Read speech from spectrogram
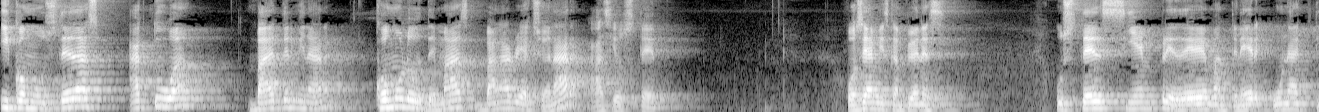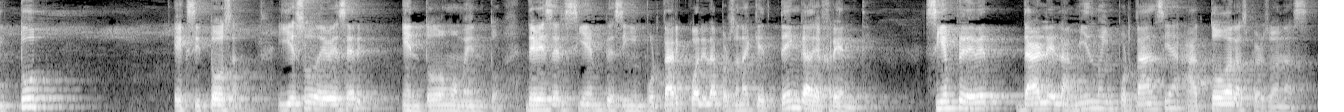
Y como usted actúa va a determinar cómo los demás van a reaccionar hacia usted. O sea, mis campeones, usted siempre debe mantener una actitud exitosa y eso debe ser en todo momento, debe ser siempre, sin importar cuál es la persona que tenga de frente. Siempre debe darle la misma importancia a todas las personas.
